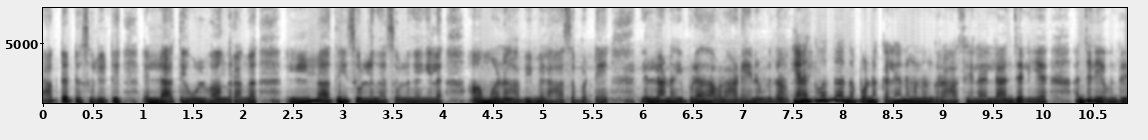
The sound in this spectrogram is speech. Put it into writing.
டாக்டர்கிட்ட சொல்லிட்டு எல்லாத்தையும் உள்வாங்குறாங்க எல்லாத்தையும் சொல்லுங்க சொல்லுங்கங்கள ஆமாம் நான் அபி மேலே ஆசைப்பட்டேன். எல்லாம் நான் இப்படியாவது அவளை அடையணும்னு தான் எனக்கு வந்து அந்த பொண்ணை கல்யாணம் பண்ணுங்கிற ஆசையெல்லாம் இல்லை அஞ்சலியை. அஞ்சலியை வந்து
